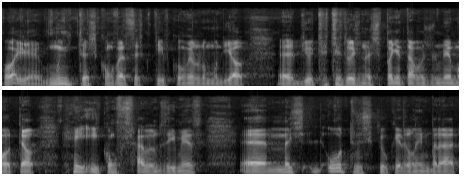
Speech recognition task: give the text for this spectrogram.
Olha, muitas conversas que tive com ele no Mundial uh, de 82 na Espanha, estávamos no mesmo hotel e, e conversávamos imenso. Uh, mas outros que eu quero lembrar,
